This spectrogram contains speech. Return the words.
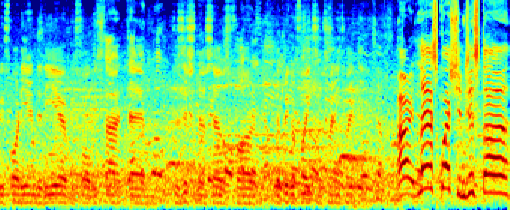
before the end of the year, before we start um, positioning ourselves for the bigger fights in 2020. All right, last question. Just uh,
